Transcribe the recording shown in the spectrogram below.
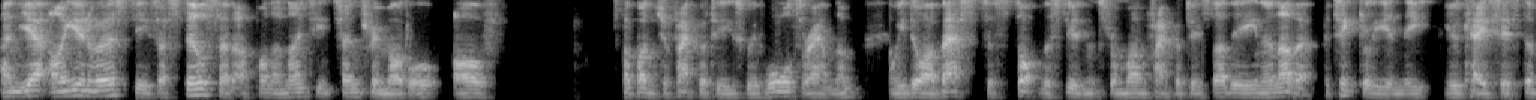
And yet our universities are still set up on a 19th century model of a bunch of faculties with walls around them. We do our best to stop the students from one faculty studying another, particularly in the UK system.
